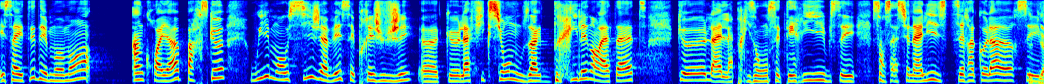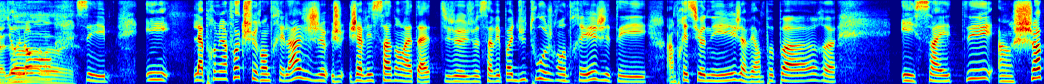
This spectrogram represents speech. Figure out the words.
Et ça a été des moments incroyables parce que oui, moi aussi j'avais ces préjugés euh, que la fiction nous a drillé dans la tête, que la, la prison c'est terrible, c'est sensationnaliste, c'est racoleur, c'est violent, ouais, c'est et la première fois que je suis rentrée là, j'avais ça dans la tête. Je, je savais pas du tout où je rentrais. J'étais impressionnée, j'avais un peu peur. Et ça a été un choc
